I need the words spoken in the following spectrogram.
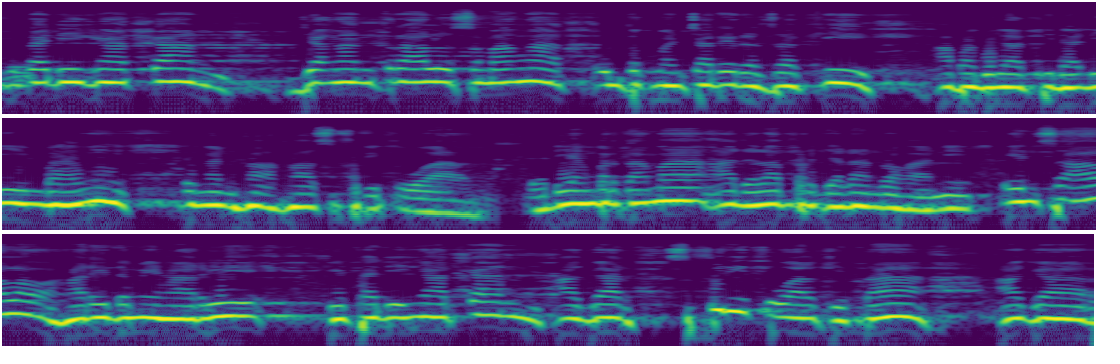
kita diingatkan jangan terlalu semangat untuk mencari rezeki apabila tidak diimbangi dengan hal-hal spiritual. Jadi yang pertama adalah perjalanan rohani. Insya Allah hari demi hari kita diingatkan agar spiritual kita, agar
